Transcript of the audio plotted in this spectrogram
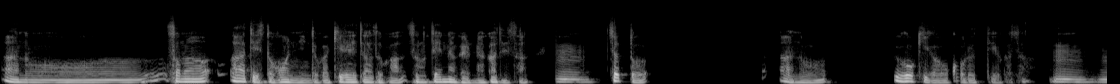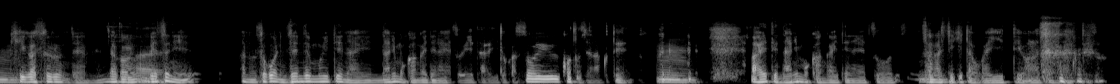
あのーそのアーティスト本人とかキュレーターとか、その展覧会の中でさ、うん。ちょっと、あの、動きが起こるっていうかさ、うん。うん。気がするんだよね。だからはい別に、あのそこに全然向いてない、何も考えてないやつを入れたらいいとか、そういうことじゃなくて、うん。あえて何も考えてないやつを探してきた方がいいっていう話じゃなくてさ。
